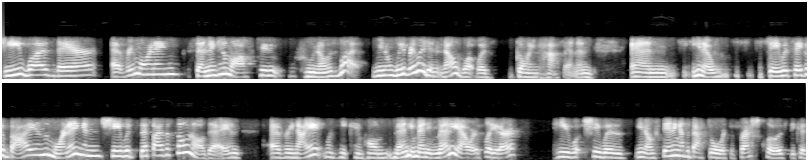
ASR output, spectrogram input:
She was there every morning, sending him off to who knows what. You know, we really didn't know what was going to happen, and and you know, they would say goodbye in the morning, and she would sit by the phone all day. And every night, when he came home, many, many, many hours later, he she was you know standing at the back door with the fresh clothes because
